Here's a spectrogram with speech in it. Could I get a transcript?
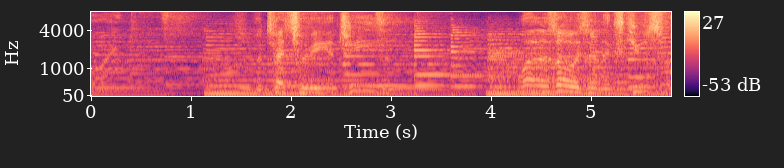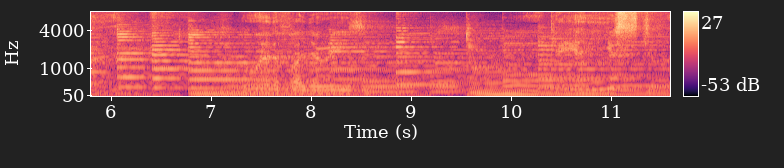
going. And treachery and treason, well, there's always an excuse for it. Where to find the reason? Can't get used to it.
